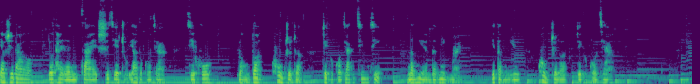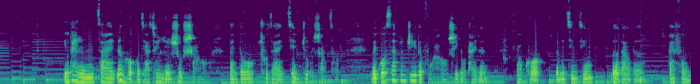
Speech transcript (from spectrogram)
要知道，犹太人在世界主要的国家几乎垄断控制着这个国家的经济、能源的命脉，也等于控制了这个国家。犹太人在任何国家虽然人数少。但都处在建筑的上层。美国三分之一的富豪是犹太人，包括人们津津乐道的 iPhone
